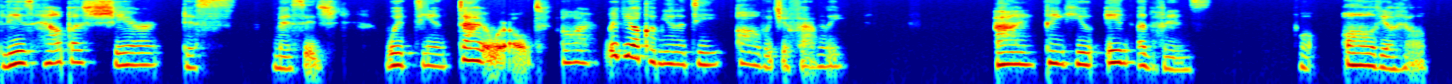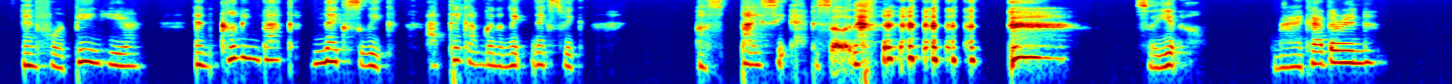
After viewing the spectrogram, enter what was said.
please help us share this message with the entire world or with your community or with your family. I thank you in advance all your help and for being here and coming back next week. I think I'm going to make next week a spicy episode. so, you know, Maiya Katherine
